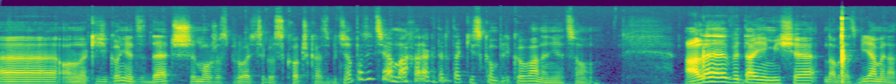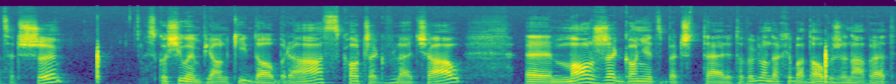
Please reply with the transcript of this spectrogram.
E, on jakiś goniec D3 może spróbować tego skoczka zbić. No pozycja ma charakter taki skomplikowany nieco. Ale wydaje mi się... Dobra, zbijamy na C3. Skosiłem pionki, dobra, skoczek wleciał. E, może goniec B4, to wygląda chyba dobrze nawet.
